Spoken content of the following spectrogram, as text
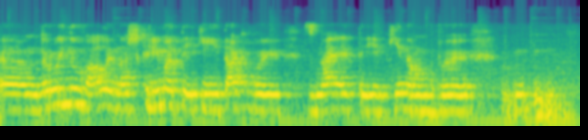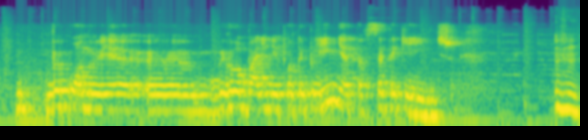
е, руйнували наш клімат, який і так ви знаєте, які нам в, виконує е, глобальні потепління та все таке інше. Угу.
